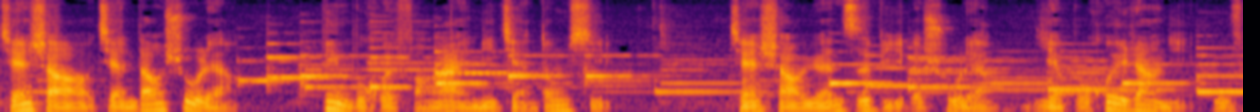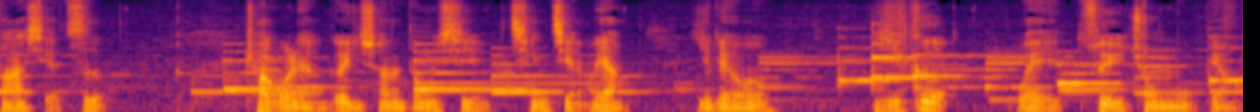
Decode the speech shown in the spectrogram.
减少剪刀数量，并不会妨碍你剪东西。减少原子笔的数量，也不会让你无法写字。超过两个以上的东西，请减量，以留一个为最终目标。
